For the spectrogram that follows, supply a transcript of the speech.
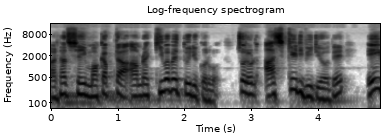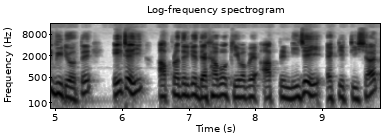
অর্থাৎ সেই মকআপটা আমরা কীভাবে তৈরি করব? চলুন আজকের ভিডিওতে, এই ভিডিওতে এটাই আপনাদেরকে দেখাবো কীভাবে আপনি নিজেই একটি টি শার্ট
